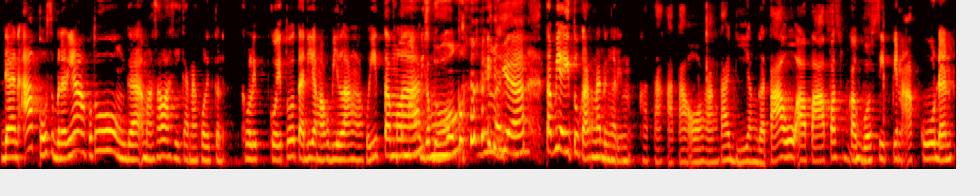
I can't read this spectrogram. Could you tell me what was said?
Dan aku sebenarnya aku tuh nggak masalah sih karena kulit kulitku itu tadi yang aku bilang aku hitam Hitam lah, gemuk. Iya Iya, tapi ya itu karena dengerin kata-kata orang tadi yang nggak tahu apa-apa suka gosipin aku dan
